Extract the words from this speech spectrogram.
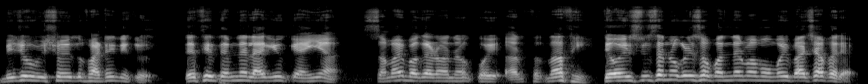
બીજું વિશ્વયુદ્ધ ફાટી નીકળ્યું. તેથી તેમને લાગ્યું કે અહીંયા સમય બગાડવાનો કોઈ અર્થ નથી. તેઓ ઈસવીસન ઓગણીસો પંદરમાં મુંબઈ પાછા ફર્યા.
